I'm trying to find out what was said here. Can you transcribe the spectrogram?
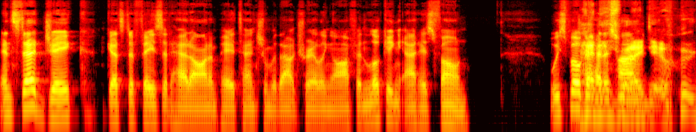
Instead, Jake gets to face it head on and pay attention without trailing off and looking at his phone. We spoke That ahead of what I time. do.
